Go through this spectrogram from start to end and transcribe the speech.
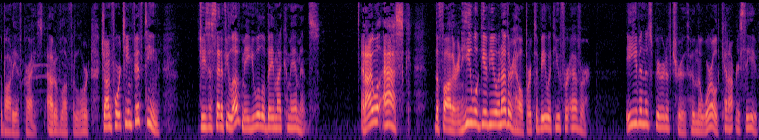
the body of Christ, out of love for the Lord. John 14, 15. Jesus said, If you love me, you will obey my commandments. And I will ask the Father, and he will give you another helper to be with you forever, even the Spirit of truth, whom the world cannot receive,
